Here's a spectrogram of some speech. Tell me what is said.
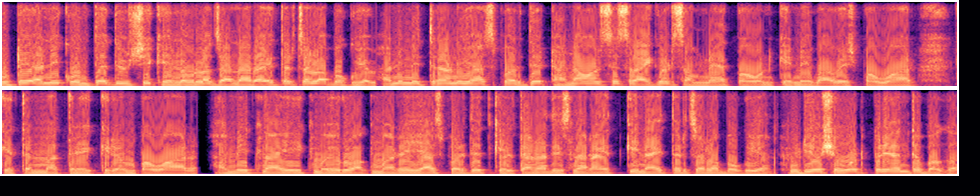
कुठे आणि कोणत्या दिवशी खेळवला जाणार आहे तर चला बघूया. आणि मित्रांनो या स्पर्धेत ठाणा वर्सेस रायगड सामन्यात पवन केने भावेश पवार केतन मात्रे किरण पवार अमित नाईक मयूर वाघमारे या स्पर्धेत खेळताना दिसणार आहेत की नाही तर चला बघूया. व्हिडिओ शेवटपर्यंत बघा.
